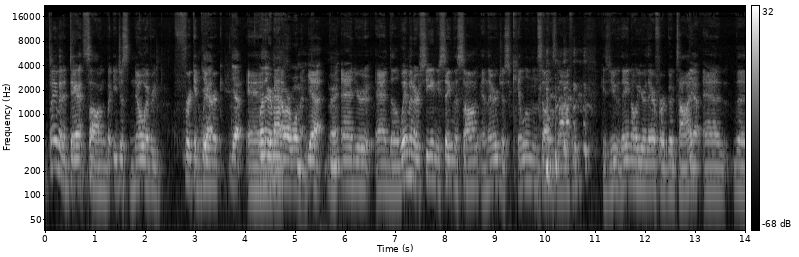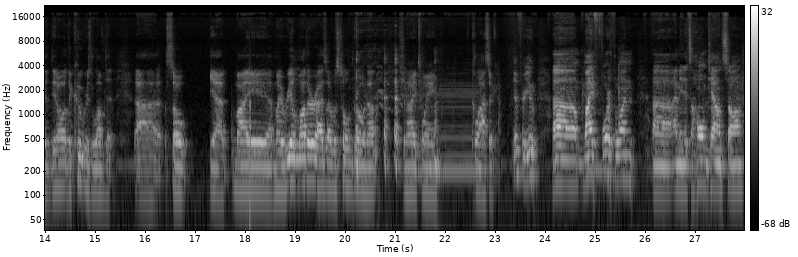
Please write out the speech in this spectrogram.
It's not even a dance song, but you just know every freaking lyric. Yeah. And, Whether you're a man uh, or a woman. Yeah, Right. and you're and the women are seeing you sing the song, and they're just killing themselves laughing because you they know you're there for a good time, Yeah. and the you know the Cougars loved it. Uh, so yeah, my uh, my real mother, as I was told growing up, Shania Twain, classic. Good for you. Um, my fourth one, uh, I mean, it's a hometown song.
